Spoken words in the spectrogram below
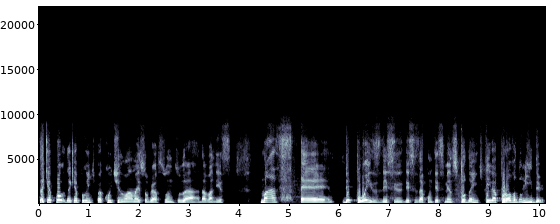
Daqui a pouco, daqui a, pouco a gente vai continuar mais sobre o assunto da, da Vanessa. Mas é, depois desse, desses acontecimentos todos, a gente teve a prova do líder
